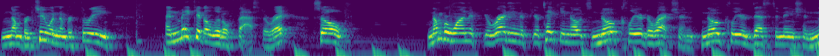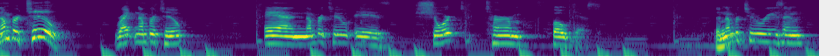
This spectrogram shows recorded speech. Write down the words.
number two and number three and make it a little faster, right? So, Number one, if you're ready and if you're taking notes, no clear direction, no clear destination. Number two, right? Number two. And number two is short term focus. The number two reason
